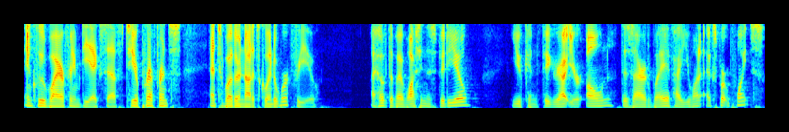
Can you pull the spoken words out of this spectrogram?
include wireframe DXF to your preference and to whether or not it's going to work for you. I hope that by watching this video, you can figure out your own desired way of how you want to export points.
